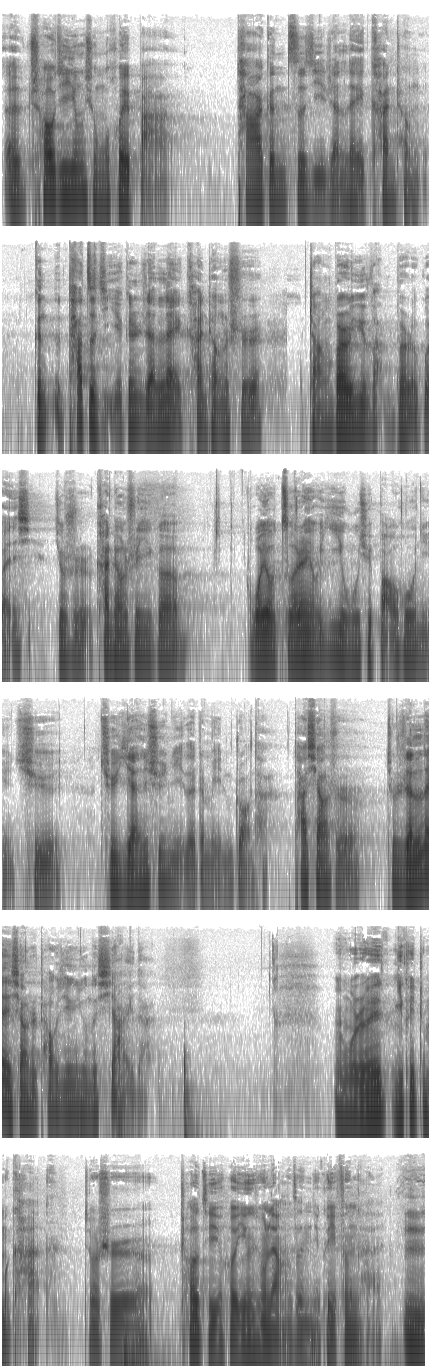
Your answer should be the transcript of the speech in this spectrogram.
呃，超级英雄会把他跟自己人类看成，跟他自己跟人类看成是长辈儿与晚辈儿的关系，就是看成是一个我有责任有义务去保护你，去去延续你的这么一种状态。他像是就人类像是超级英雄的下一代。嗯，我认为你可以这么看，就是超级和英雄两个字你可以分开。嗯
